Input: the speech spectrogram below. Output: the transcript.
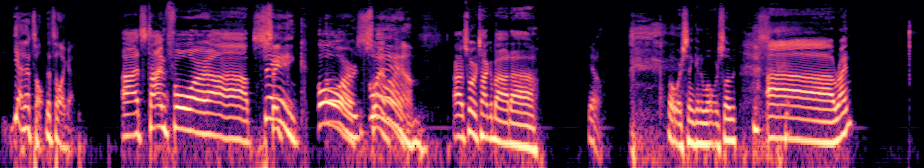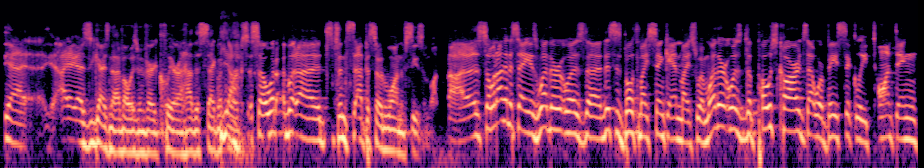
Yeah, that's all. That's all I got. uh, it's time for uh, Sink or or swim. swim. All right, so we're talking about, uh, you know, what we're sinking and what we're swimming. Uh, Ryan, Yeah, I, as you guys know, I've always been very clear on how this segment Yeah. works. So what? But uh, since episode one of season one, uh, so what I'm going to say is whether it was the this is both my sink and my swim. Whether it was the postcards that were basically taunting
